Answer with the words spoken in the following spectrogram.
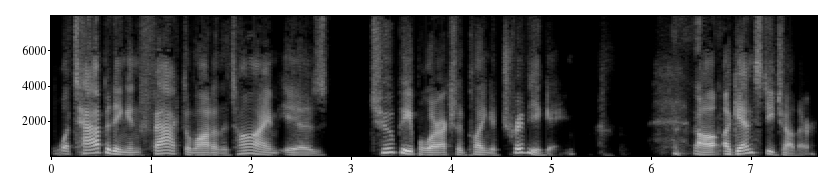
what's happening in fact a lot of the time is two people are actually playing a trivia game uh, against each other.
